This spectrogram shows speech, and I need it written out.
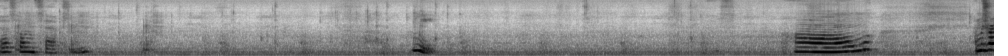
F home faction. Me. Home. I'm gonna try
